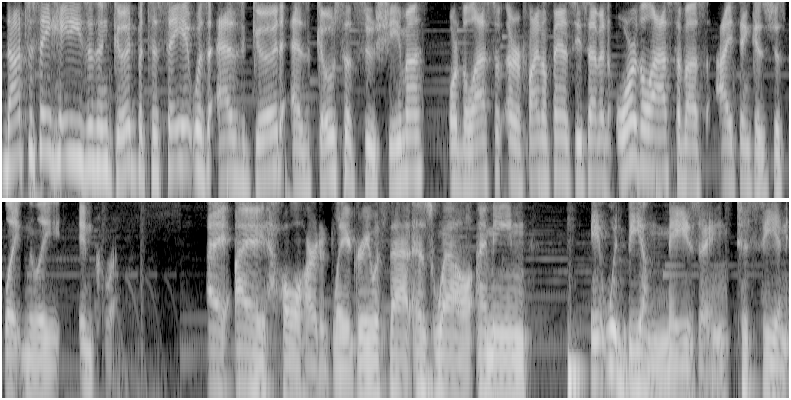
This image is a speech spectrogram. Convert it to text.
not to say Hades isn't good, but to say it was as good as Ghost of Tsushima or the last or Final Fantasy VII or The Last of Us, I think is just blatantly incorrect. I, I wholeheartedly agree with that as well. I mean, it would be amazing to see an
